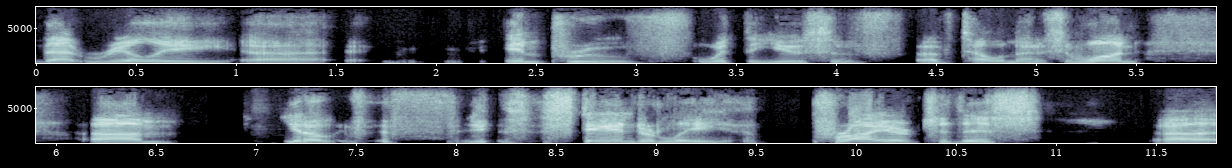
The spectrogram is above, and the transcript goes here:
that really uh, improve with the use of of telemedicine. One, um, you know, f- standardly prior to this uh,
